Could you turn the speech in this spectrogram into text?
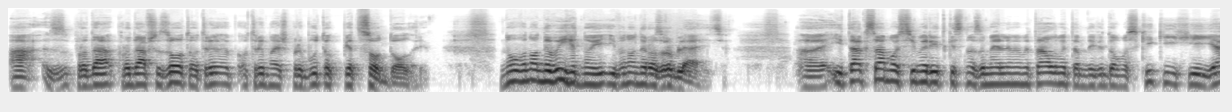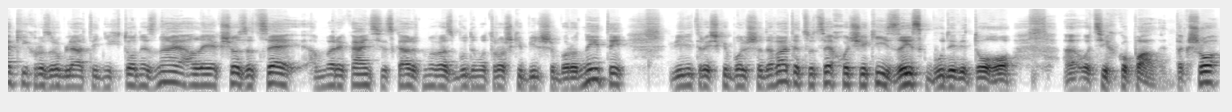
а продавши золото, отримаєш прибуток 500 доларів. Ну, воно невигідно і воно не розробляється. І так само з цими рідкісноземельними металами, там невідомо скільки їх є, як їх розробляти, ніхто не знає. Але якщо за це американці скажуть, ми вас будемо трошки більше боронити, вілі трошки більше давати, то це хоч якийсь зиск буде від того е, оцих копалин. Так що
